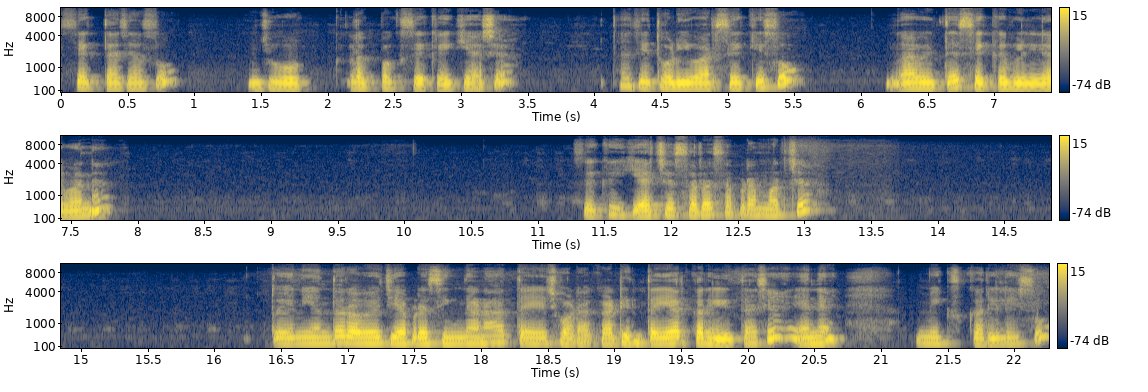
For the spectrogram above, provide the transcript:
શેકતા જશું. જુઓ, લગભગ શેકાઈ ગયા છે. હજી થોડી વાર શેકીશું. આવી રીતે શેકવી લેવાના. શેકાઈ ગયા છે સરસ આપણા મરચાં. તો એની અંદર હવે જે આપણે સિંગદાણા હતા એ છોડા કાઢીને તૈયાર કરી લીધા છે. એને મિક્સ કરી લઈશું.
